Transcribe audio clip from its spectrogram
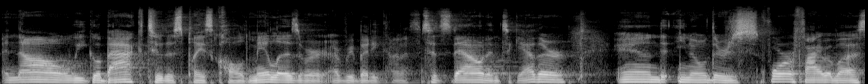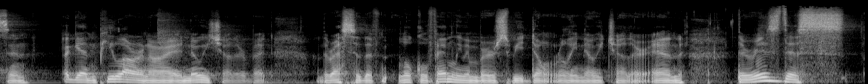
And now we go back to this place called Majlis where everybody kind of sits down and together. And, you know, there's four or five of us. And again, Pilar and I know each other, but the rest of the local family members, we don't really know each other. And there is this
